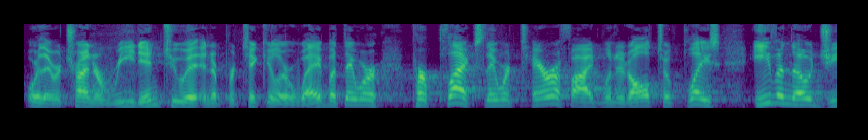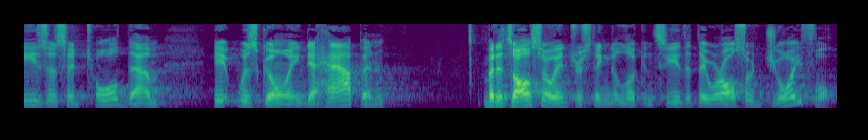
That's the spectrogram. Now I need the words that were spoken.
or they were trying to read into it in a particular way, but they were perplexed. They were terrified when it all took place, even though Jesus had told them it was going to happen. But it's also interesting to look and see that they were also joyful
